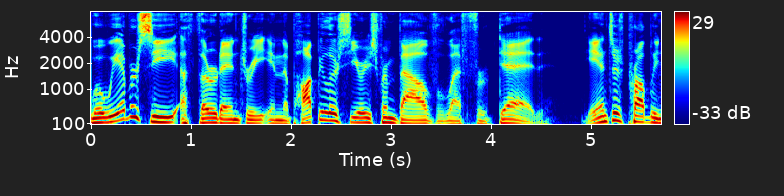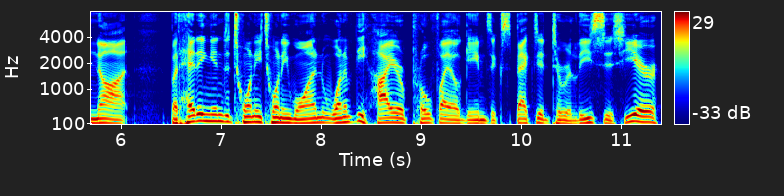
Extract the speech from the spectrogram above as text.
Will we ever see a third entry in the popular series from Valve, Left 4 Dead? The answer is probably not, but heading into 2021, one of the higher profile games expected to release this year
